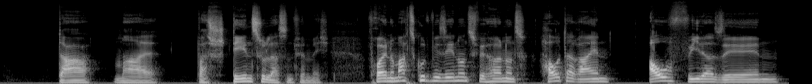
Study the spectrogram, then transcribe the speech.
da mal was stehen zu lassen für mich. Freunde, macht's gut, wir sehen uns, wir hören uns. Haut da rein. Auf Wiedersehen.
